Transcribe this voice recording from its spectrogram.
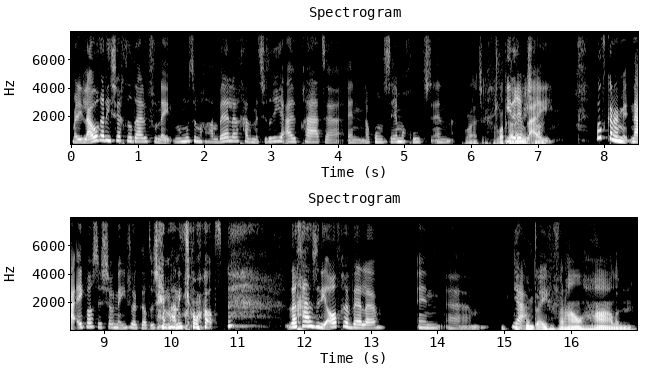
Maar die Laura die zegt heel duidelijk van, nee, we moeten hem gaan bellen. Gaan we met z'n drieën uitpraten en dan komt het helemaal goed. En Ik zeggen, wat kan er iedereen blij. Wat kan er mis? Nou, ik was dus zo naïef dat ik dat dus helemaal niet door had. Dan gaan ze die Alfred bellen. En, ehm, Die ja. komt even verhaal halen.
